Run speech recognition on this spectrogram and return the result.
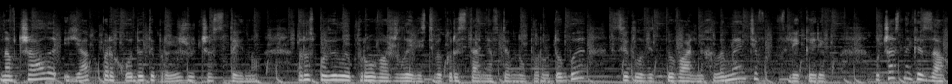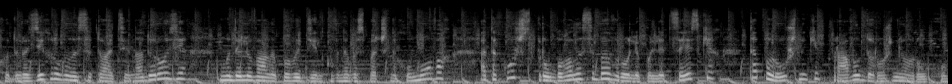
навчали, як переходити проїжджу частину, розповіли про важливість використання в темну пору доби світловідбивальних елементів, флікерів. Учасники заходу розігрували ситуації на дорозі, моделювали поведінку в небезпечних умовах, а також спробували себе в ролі поліцейських та порушників правил дорожнього руху.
